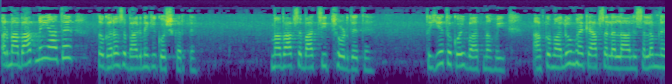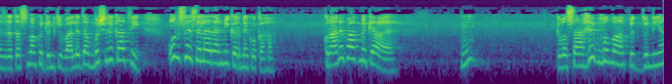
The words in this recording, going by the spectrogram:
اور ماں باپ نہیں آتے، تو گھروں سے بھاگنے کی کوشش کرتے ہیں۔ ماں باپ سے بات چیت چھوڑ دیتے ہیں۔ تو یہ تو کوئی بات نہ ہوئی۔ آپ کو معلوم ہے کہ آپ صلی اللہ علیہ وسلم نے حضرت اسما کو جن کی والدہ مشرقہ تھی ان سے صلاح رحمی کرنے کو کہا۔ قرآن پاک میں کیا آیا؟ ہے کہ وہ صاحب ہو ما فی دنیا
